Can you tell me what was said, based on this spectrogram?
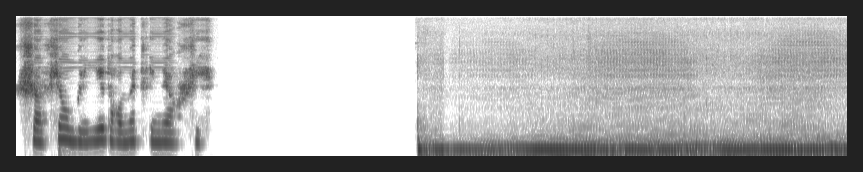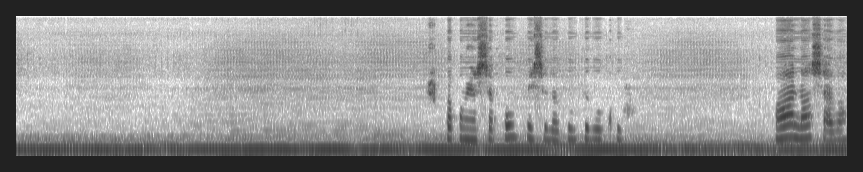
J'avais oublié de remettre l'énergie. Je sais pas combien ça pompe, mais ça doit pomper beaucoup. Oh non, ça va.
